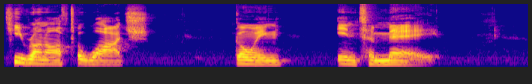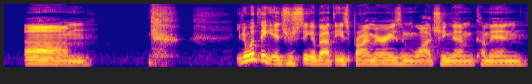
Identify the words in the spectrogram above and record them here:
key runoff to watch going into May. Um, you know, one thing interesting about these primaries and watching them come in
